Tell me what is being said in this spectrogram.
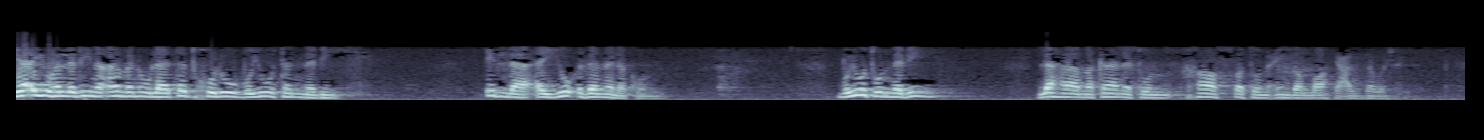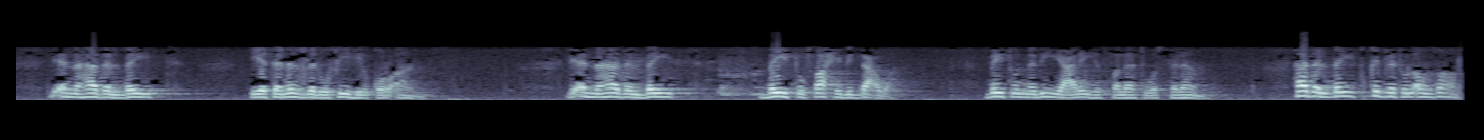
يا أيها الذين آمنوا لا تدخلوا بيوت النبي إلا أن يؤذن لكم. بيوت النبي لها مكانة خاصة عند الله عز وجل لأن هذا البيت يتنزل فيه القرآن لأن هذا البيت بيت صاحب الدعوة بيت النبي عليه الصلاة والسلام. هذا البيت قبلة الأنظار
